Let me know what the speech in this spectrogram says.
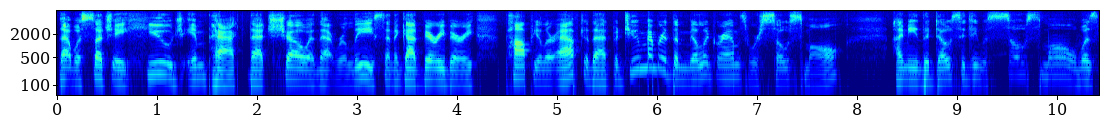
that was such a huge impact that show and that release and it got very very popular after that but do you remember the milligrams were so small i mean the dosaging was so small was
